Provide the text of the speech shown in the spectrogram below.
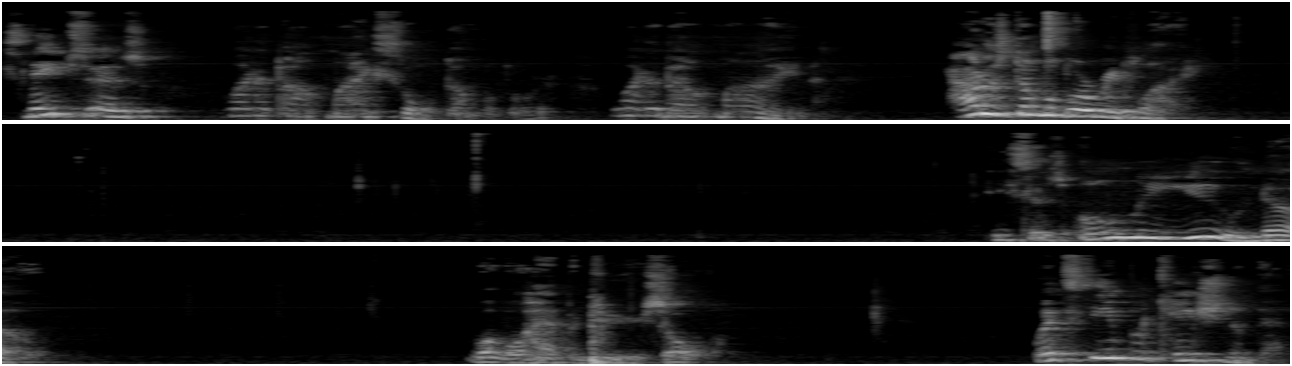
Snape says, What about my soul, Dumbledore? What about mine? How does Dumbledore reply? He says, Only you know what will happen to your soul. What's the implication of that?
